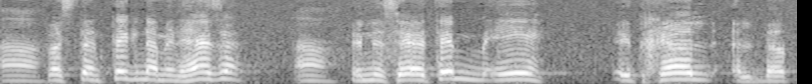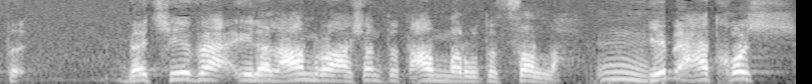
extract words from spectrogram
آه. فاستنتجنا من هذا آه. إن سيتم إيه؟ إدخال البات بات شيفع إلى العمرة عشان تتعمر وتتصلح. يبقى هتخش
